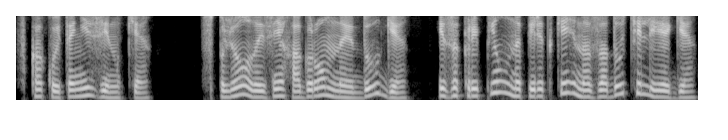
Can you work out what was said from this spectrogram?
в какой-то низинке, сплел из них огромные дуги и закрепил на передке и на заду телеги.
